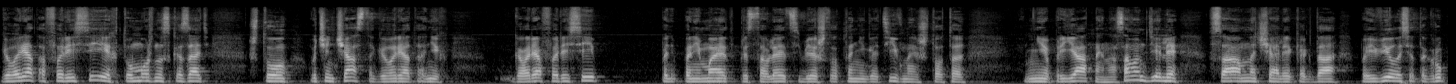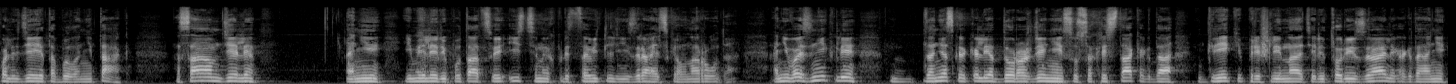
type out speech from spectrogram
говорят о фарисеях, то можно сказать, что очень часто говорят о них, говоря фарисей, понимает, представляет себе что-то негативное, что-то неприятное. На самом деле, в самом начале, когда появилась эта группа людей, это было не так. На самом деле, они имели репутацию истинных представителей израильского народа. Они возникли за несколько лет до рождения Иисуса Христа, когда греки пришли на территорию Израиля, когда они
